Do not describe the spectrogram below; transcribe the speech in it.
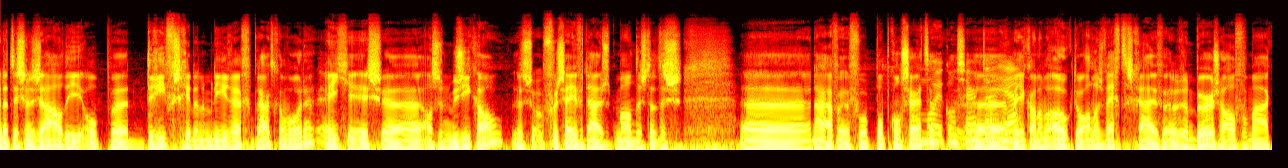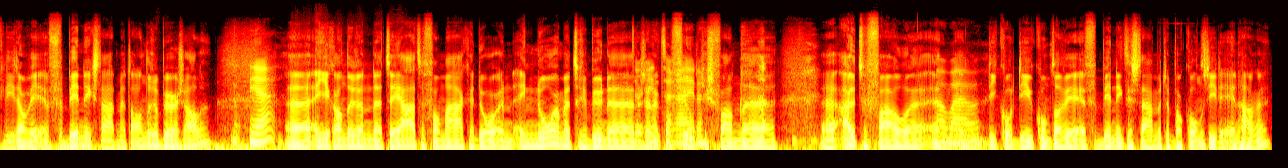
En dat is een zaal die op eh, drie verschillende manieren gebruikt kan worden. Eentje is eh, als een muziekhal, dus voor 7000 man. Dus dat is eh, nou ja, voor, voor popconcerten. Mooie concerten, ja. Maar je kan hem ook door alles weg te schuiven er een beurshal van maken die dan weer in verbinding staat met de andere beurshallen. ja. En je kan er een theater van maken door een enorme tribune. Er zijn ook rijden. filmpjes van uit te vouwen. En, Oh, en die, die komt dan weer in verbinding te staan met de balkons die erin hangen.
